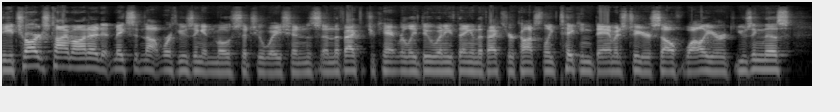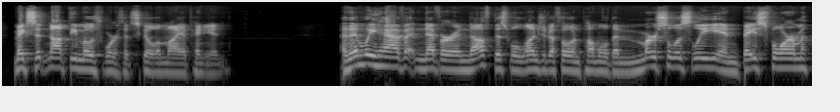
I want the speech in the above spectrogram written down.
the charge time on it, it makes it not worth using in most situations. And the fact that you can't really do anything and the fact that you're constantly taking damage to yourself while you're using this makes it not the most worth it skill in my opinion. And then we have Never Enough. This will lunge at a foe and pummel them mercilessly in base form.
